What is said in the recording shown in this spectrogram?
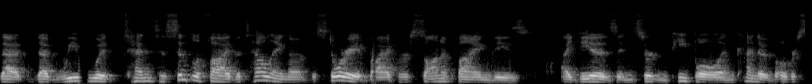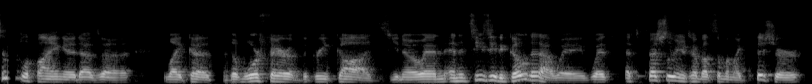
that that we would tend to simplify the telling of the story by personifying these ideas in certain people and kind of oversimplifying it as a like a, the warfare of the Greek gods, you know, and, and it's easy to go that way with, especially when you're talking about someone like Fisher.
